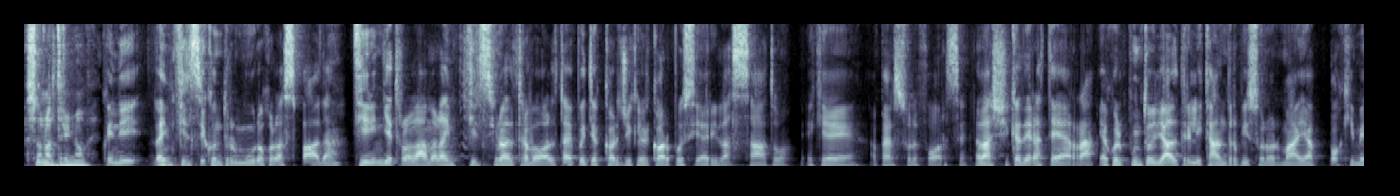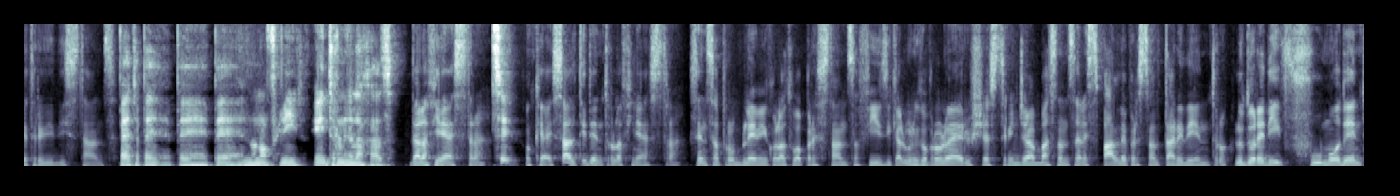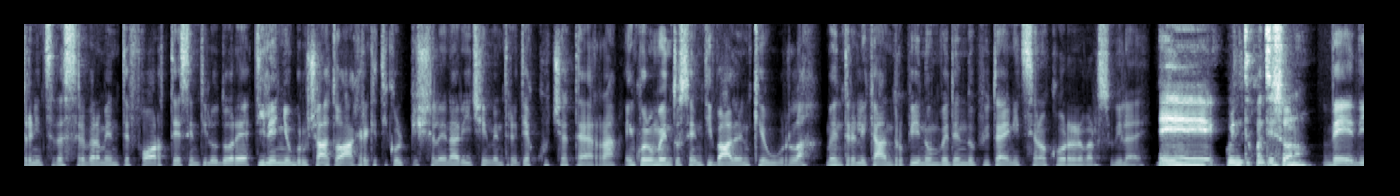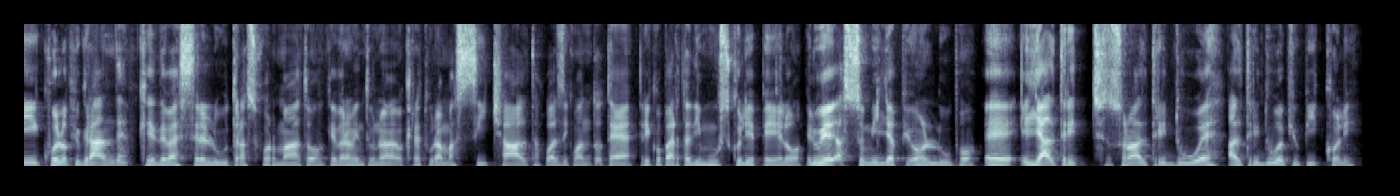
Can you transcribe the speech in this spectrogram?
Sono altri 9. Quindi la infilzi contro il muro con la spada, tiri indietro la lama, la infilzi un'altra volta e poi ti accorgi che il corpo si è rilassato e che ha perso le forze. La lasci cadere a terra e a quel punto gli altri licantropi sono ormai a pochi metri di distanza. Aspetta, pe, pe, pe, non ho finito. Entro nella casa. Dalla finestra? Sì. Ok, salti dentro la finestra senza problemi con la tua prestanza fisica. L'unico problema è riuscire a stringere abbastanza le spalle per saltare dentro. L'odore di fumo dentro inizia ad essere veramente forte, senti l'odore di legno bruciato acre che ti colpisce le narici mentre ti accucci a terra e in quel momento senti Valen che urla, mentre i licantropi non vedendo più te iniziano a correre verso di lei. E quindi quanti sono? Vedi quello più grande, che deve essere l'Utra sformato, che è veramente una creatura massiccia, alta quasi quanto te, ricoperta di muscoli e pelo, e lui assomiglia più a un lupo, e, e gli altri, ci sono altri due, altri due più piccoli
